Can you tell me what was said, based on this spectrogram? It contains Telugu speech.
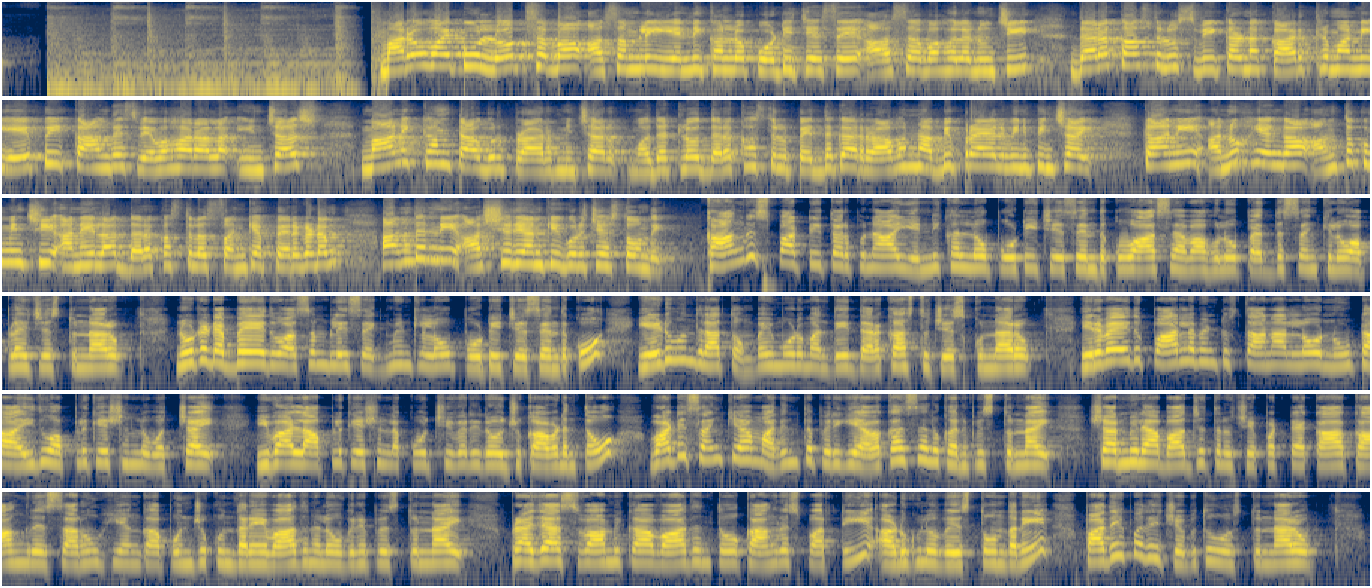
మరోవైపు లోక్సభ అసెంబ్లీ ఎన్నికల్లో పోటీ చేసే ఆశావహుల నుంచి దరఖాస్తులు స్వీకరణ కార్యక్రమాన్ని ఏపీ కాంగ్రెస్ వ్యవహారాల ఇన్ఛార్జ్ మాణిక్యం ఠాగూర్ ప్రారంభించారు. మొదట్లో దరఖాస్తులు పెద్దగా రావన్న అభిప్రాయాలు వినిపించాయి. కానీ అనూహ్యంగా అంతకుమించి అనేలా దరఖాస్తుల సంఖ్య పెరగడం అందరినీ ఆశ్చర్యానికి గురిచేస్తోంది. కాంగ్రెస్ పార్టీ తరపున ఎన్నికల్లో పోటీ చేసేందుకు ఆశావాహులు పెద్ద సంఖ్యలో అప్లై చేస్తున్నారు. నూట డెబ్బై ఐదు అసెంబ్లీ సెగ్మెంట్లలో పోటీ చేసేందుకు ఏడు వందల తొంభై మూడు మంది దరఖాస్తు చేసుకున్నారు. ఇరవై ఐదు పార్లమెంటు స్థానాల్లో నూట ఐదు అప్లికేషన్లు వచ్చాయి. ఇవాళ్ళ అప్లికేషన్లకు చివరి రోజు కావడంతో వాటి సంఖ్య మరింత పెరిగే అవకాశాలు కనిపిస్తున్నాయి. షర్మిల బాధ్యతలు చేపట్టాక కాంగ్రెస్ అనూహ్యంగా పుంజుకుందనే వాదనలు వినిపిస్తున్నాయి. ప్రజాస్వామిక వాదంతో కాంగ్రెస్ పార్టీ అడుగులు వేస్తోందని పదే పదే చెబుతూ వస్తున్నారు.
